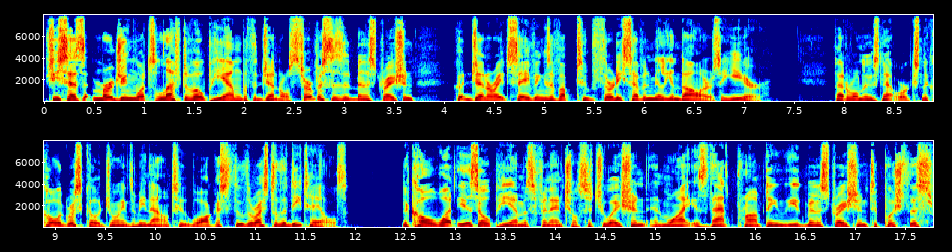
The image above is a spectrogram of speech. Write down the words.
She says merging what's left of OPM with the General Services Administration could generate savings of up to $37 million a year. Federal News Network's Nicole Ogrysko joins me now to walk us through the rest of the details. Nicole, what is OPM's financial situation and why is that prompting the administration to push this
